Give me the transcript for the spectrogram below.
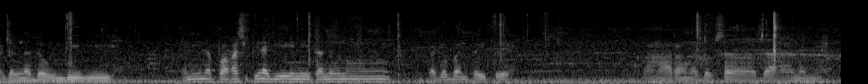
Tagal na daw hindi... Kanina pa kasi pinag-iinitan nung, nung taga-bantay ito eh. Nakaharang na daw sa daanan niya.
